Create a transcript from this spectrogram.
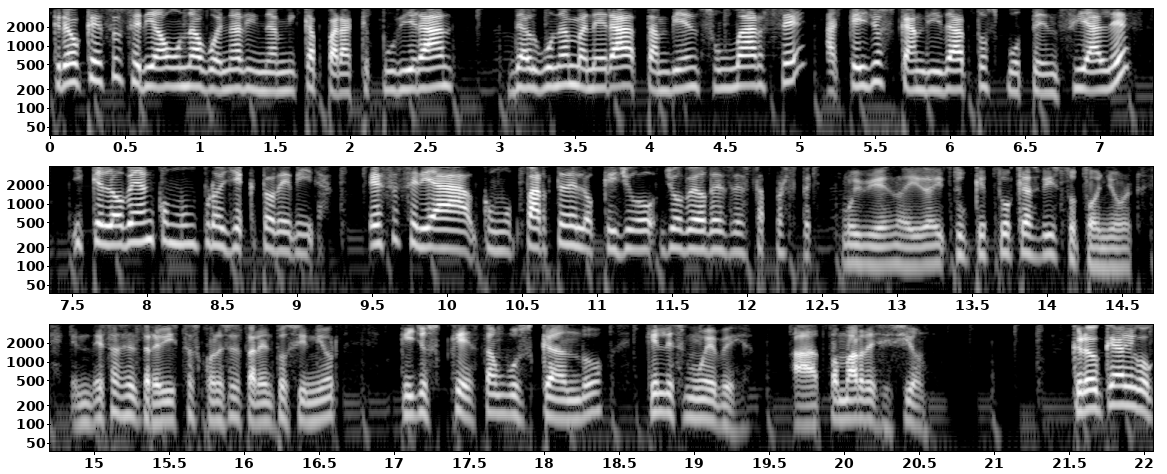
Creo que eso sería una buena dinámica para que pudieran de alguna manera también sumarse aquellos candidatos potenciales y que lo vean como un proyecto de vida. Esa sería como parte de lo que yo, yo veo desde esta perspectiva. Muy bien, Aida. ¿Y tú qué, tú qué has visto, Toño, en esas entrevistas con ese talento senior? ¿Que ellos qué están buscando? ¿Qué les mueve a tomar decisión? Creo que algo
